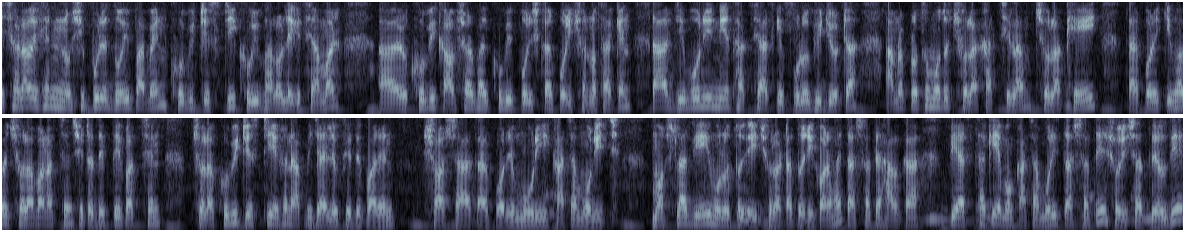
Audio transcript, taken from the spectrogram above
এছাড়াও এখানে নসিপুরে দই পাবেন, খুবই টেস্টি খুবই ভালো লেগেছে আমার। আর খুবই কাউসার ভাই খুবই পরিষ্কার পরিচ্ছন্ন থাকেন। তার জীবনী নিয়ে থাকছে আজকে পুরো ভিডিওটা। আমরা প্রথমত ছোলা খাচ্ছিলাম, ছোলা খেয়েই তারপরে কীভাবে ছোলা বানাচ্ছেন সেটা দেখতেই পাচ্ছেন। ছোলা খুবই টেস্টি এখানে আপনি চাইলেও খেতে পারেন। শশা তারপরে মুড়ি কাঁচা মরিচ মশলা দিয়েই মূলত এই ছোলাটা তৈরি করা হয়। তার সাথে হালকা পেঁয়াজ থাকে এবং কাঁচা মরিচ তার সাথে সরিষার তেল দিয়ে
